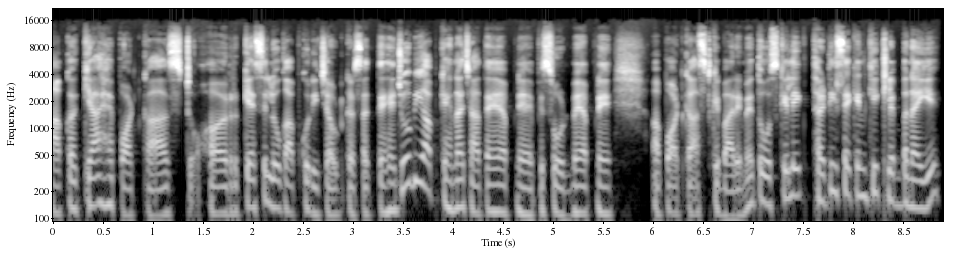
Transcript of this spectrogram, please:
आपका क्या है पॉडकास्ट और कैसे लोग आपको रीच आउट कर सकते हैं? जो भी आप कहना चाहते हैं अपने एपिसोड में, अपने पॉडकास्ट के बारे में तो उसके लिए एक थर्टी सेकेंड की क्लिप बनाइए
